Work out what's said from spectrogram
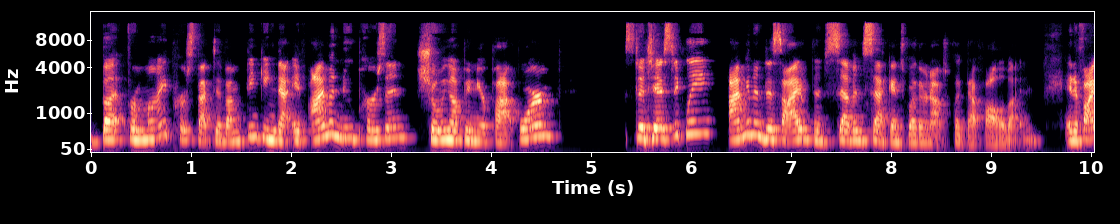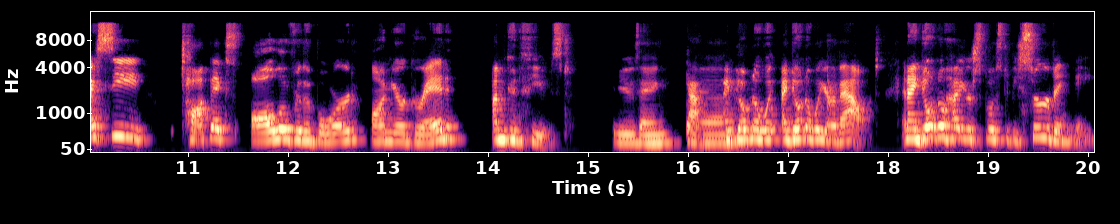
But from my perspective, I'm thinking that if I'm a new person showing up in your platform, statistically, I'm going to decide within seven seconds whether or not to click that follow button. And if I see topics all over the board on your grid, I'm confused. Confusing. Yeah. yeah. I don't know what I don't know what you're about. And I don't know how you're supposed to be serving me.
